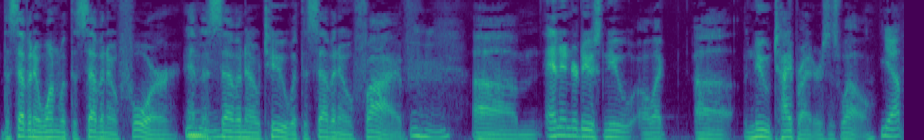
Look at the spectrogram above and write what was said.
the 701 with the 704 and Mm-hmm. the 702 with the 705, um, and introduced new elect uh new typewriters as well, Yep.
